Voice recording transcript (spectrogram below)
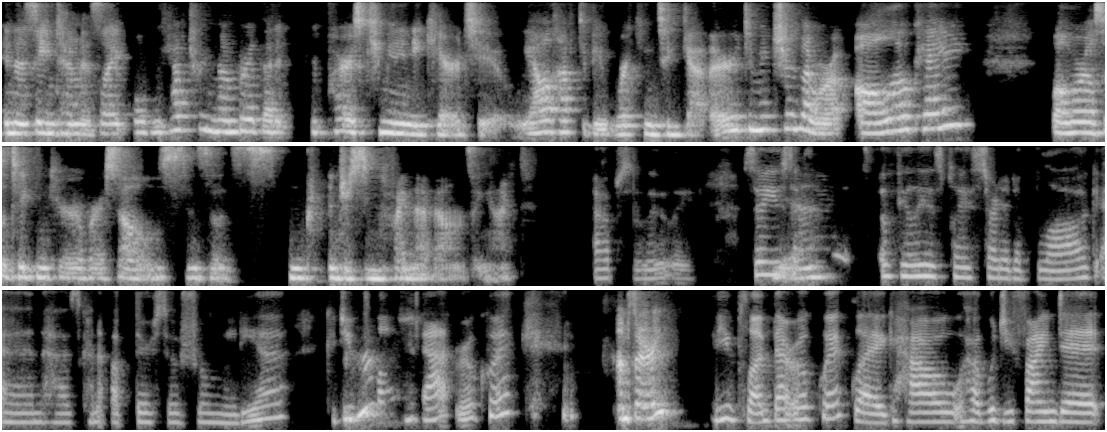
And at the same time, it's like, well, we have to remember that it requires community care too. We all have to be working together to make sure that we're all okay while we're also taking care of ourselves. And so it's interesting to find that balancing act. Absolutely. So you yeah. said Ophelia's Place started a blog and has kind of upped their social media. Could you mm-hmm. plug that real quick? I'm sorry? You plug that real quick? Like how how would you find it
